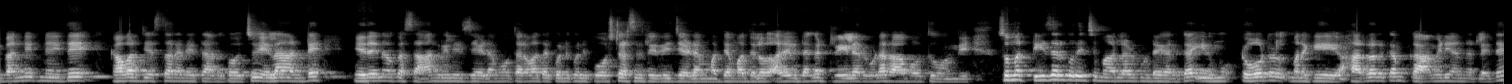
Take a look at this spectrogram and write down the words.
ఇవన్నిటిని అయితే కవర్ చేస్తారని అయితే అనుకోవచ్చు. ఎలా అంటే అంటే ఏదైనా ఒక సాంగ్ రిలీజ్ చేయడము తర్వాత కొన్ని కొన్ని పోస్టర్స్ రిలీజ్ చేయడం మధ్య మధ్యలో అదే విధంగా ట్రైలర్ కూడా రాబోతూ ఉంది. సో మరి టీజర్ గురించి మాట్లాడుకుంటే కనుక ఇది టోటల్ మనకి హర్రర్ కమ్ కామెడీ అన్నట్లయితే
